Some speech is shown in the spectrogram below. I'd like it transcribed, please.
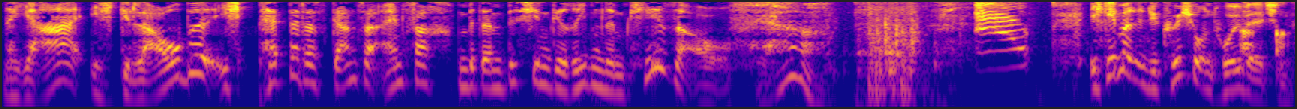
Naja, ich glaube, ich peppe das Ganze einfach mit ein bisschen geriebenem Käse auf. Ja. Ich gehe mal in die Küche und hol welchen.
